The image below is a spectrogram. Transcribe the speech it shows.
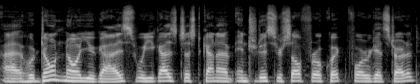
uh, who don't know you guys, will you guys just kind of introduce yourself real quick before we get started?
